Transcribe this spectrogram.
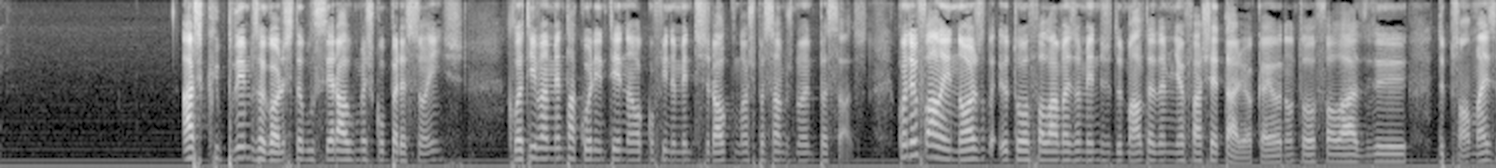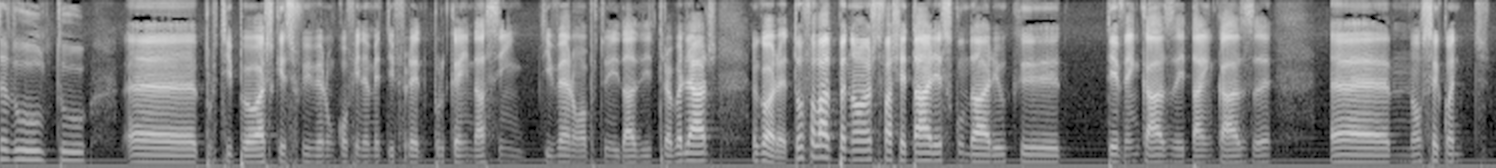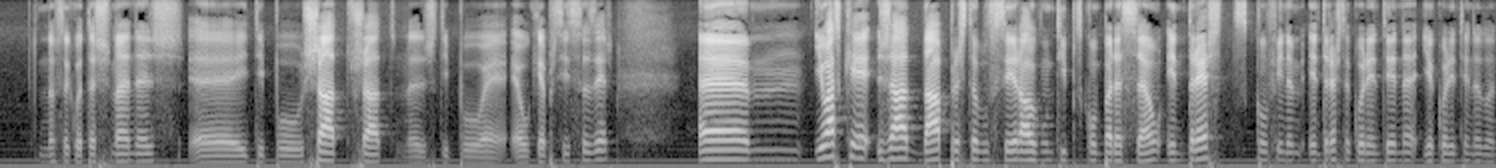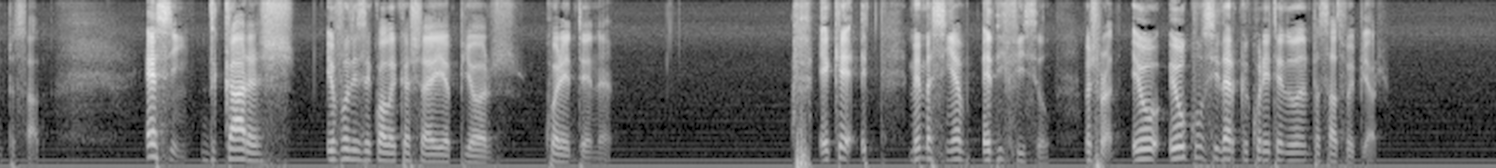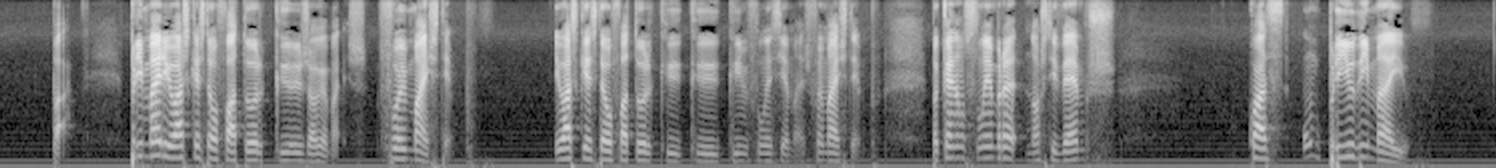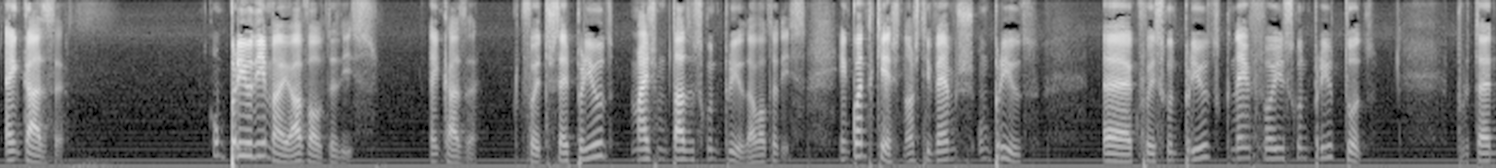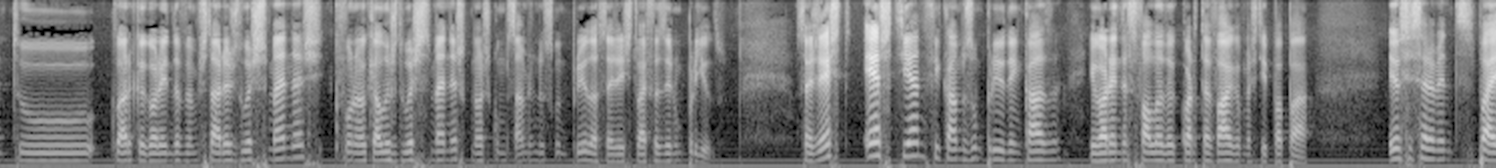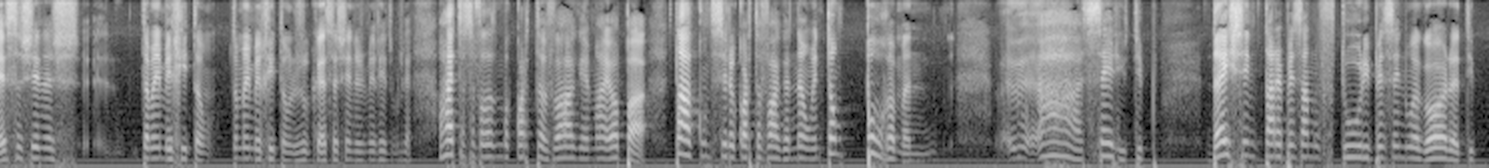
acho que podemos agora estabelecer algumas comparações relativamente à quarentena ao confinamento geral que nós passámos no ano passado. Quando eu falo em nós, eu estou a falar mais ou menos de malta da minha faixa etária, ok? Eu não estou a falar de, de pessoal mais adulto, uh, porque tipo, eu acho que esses viveram um confinamento diferente porque ainda assim tiveram a oportunidade de trabalhar. Agora, estou a falar para nós de faixa etária, secundário, que esteve em casa e está em casa, uh, não sei quanto não sei quantas semanas uh, e tipo, chato, chato, mas tipo, é, é o que é preciso fazer. Um, eu acho que é, já dá para estabelecer algum tipo de comparação entre, este entre esta quarentena e a quarentena do ano passado. É assim, de caras, eu vou dizer qual é que achei a pior quarentena. É que é, mesmo assim é, é difícil. Mas pronto, eu, eu considero que a quarentena do ano passado foi pior. Primeiro, eu acho que este é o fator que joga mais. Foi mais tempo. Eu acho que este é o fator que, que, que influencia mais. Foi mais tempo. Para quem não se lembra, nós tivemos quase um período e meio em casa. Um período e meio à volta disso. Em casa. Foi o terceiro período, mais metade do segundo período, à volta disso. Enquanto que este, nós tivemos um período. Uh, que foi o segundo período, que nem foi o segundo período todo. Portanto, claro que agora ainda vamos estar as duas semanas, que foram aquelas duas semanas que nós começámos no segundo período, ou seja, isto vai fazer um período. Ou seja, este, este ano ficámos um período em casa e agora ainda se fala da quarta vaga, mas tipo, pá, eu sinceramente, pá, essas cenas eh, também me irritam, também me irritam, juro que essas cenas me irritam porque, ah, estás a falar de uma quarta vaga, é maio, opá, está a acontecer a quarta vaga, não, então porra, mano, ah, sério, tipo, Deixem de estar a pensar no futuro e pensem no agora. Tipo,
